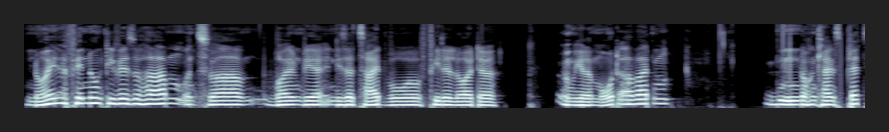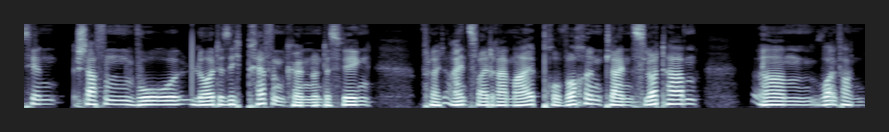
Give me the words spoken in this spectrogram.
Neuerfindung, die wir so haben. Und zwar wollen wir in dieser Zeit, wo viele Leute irgendwie remote arbeiten, noch ein kleines Plätzchen schaffen, wo Leute sich treffen können und deswegen vielleicht ein, zwei, drei Mal pro Woche einen kleinen Slot haben, ähm, wo einfach ein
